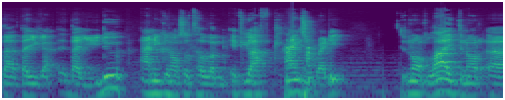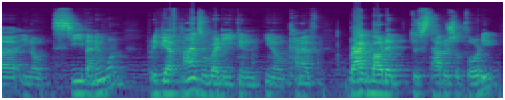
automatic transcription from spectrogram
that, that you got, that you do, and you can also tell them if you have clients already, do not lie, do not uh, you know deceive anyone. But if you have clients already, you can you know kind of brag about it to establish authority.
